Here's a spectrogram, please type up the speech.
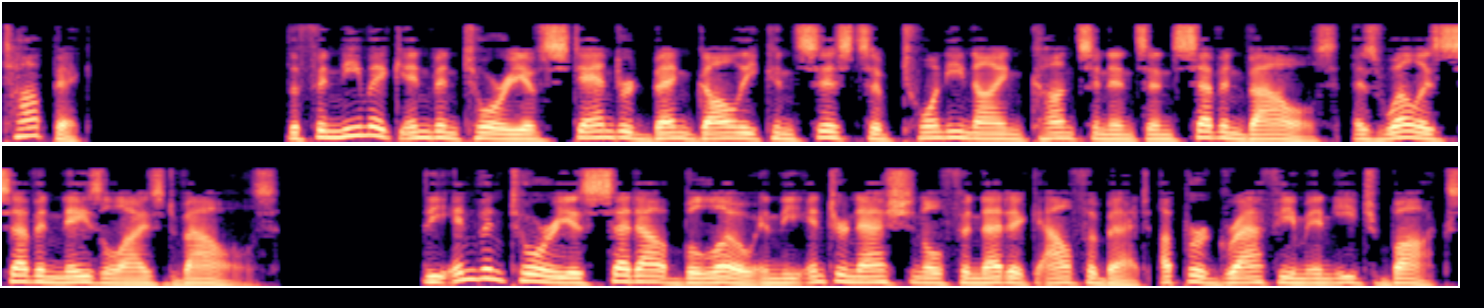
Topic: The phonemic inventory of Standard Bengali consists of 29 consonants and 7 vowels, as well as 7 nasalized vowels. The inventory is set out below in the International Phonetic Alphabet upper grapheme in each box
